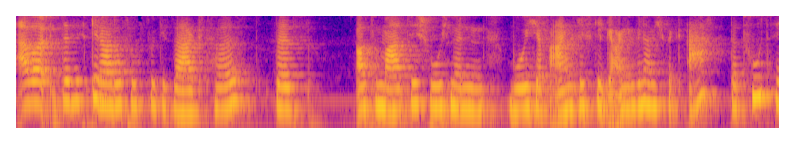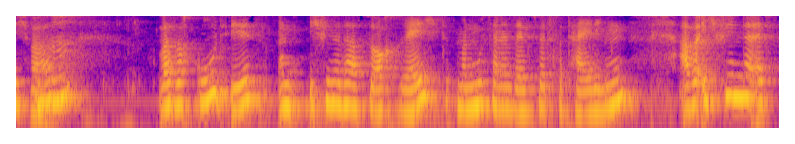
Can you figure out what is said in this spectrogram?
Aber das ist genau das, was du gesagt hast, dass automatisch, wo ich mein, wo ich auf Angriff gegangen bin, habe ich gesagt, ah, da tut sich was. Was auch gut ist, und ich finde, da hast du auch recht, man muss seinen Selbstwert verteidigen. Aber ich finde es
